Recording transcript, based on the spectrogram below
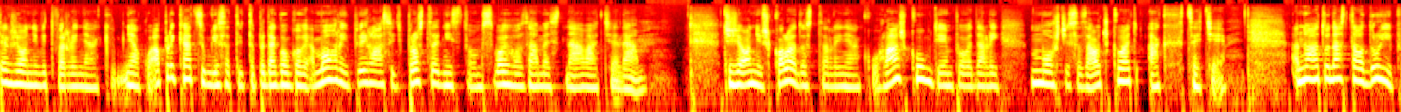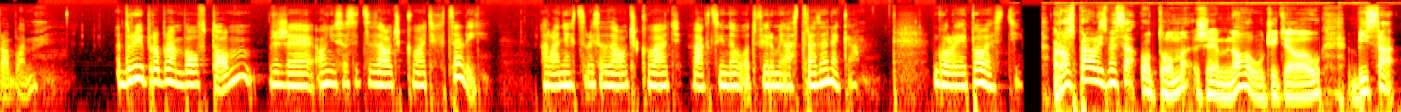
Takže oni vytvorili nejak, nejakú aplikáciu, kde sa títo pedagógovia mohli prihlásiť prostredníctvom svojho zamestnávateľa. Čiže oni v škole dostali nejakú hlášku, kde im povedali, môžete sa zaočkovať, ak chcete. No a tu nastal druhý problém. A druhý problém bol v tom, že oni sa síce zaočkovať chceli, ale nechceli sa zaočkovať vakcínou od firmy AstraZeneca. Kvôli jej povesti. Rozprávali sme sa o tom, že mnoho učiteľov by sa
